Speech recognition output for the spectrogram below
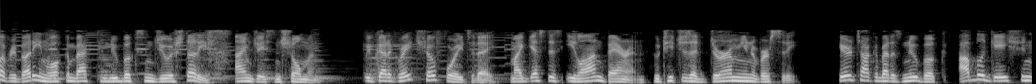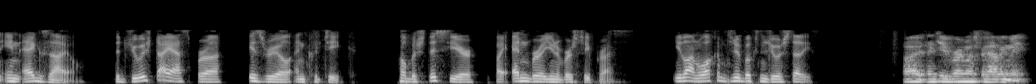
Hello, everybody, and welcome back to New Books in Jewish Studies. I'm Jason Schulman. We've got a great show for you today. My guest is Ilan Baron, who teaches at Durham University, here to talk about his new book, Obligation in Exile The Jewish Diaspora, Israel, and Critique, published this year by Edinburgh University Press. Ilan, welcome to New Books in Jewish Studies. Hi, thank you very much for having me.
